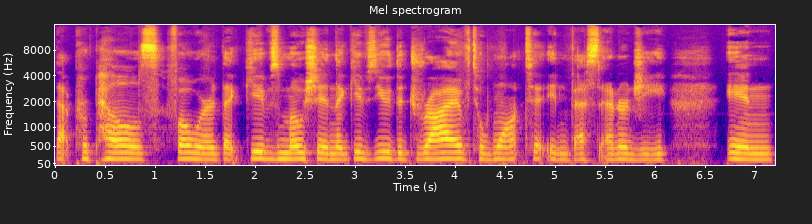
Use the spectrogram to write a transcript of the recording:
that propels forward, that gives motion, that gives you the drive to want to invest energy in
